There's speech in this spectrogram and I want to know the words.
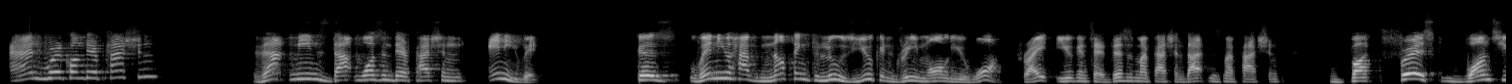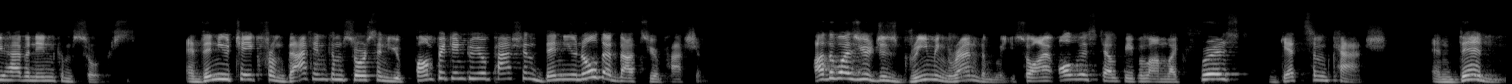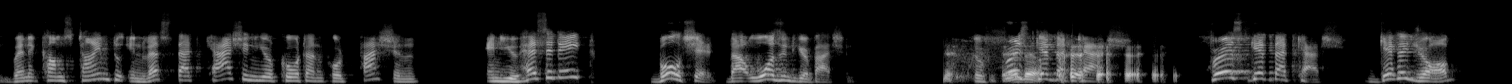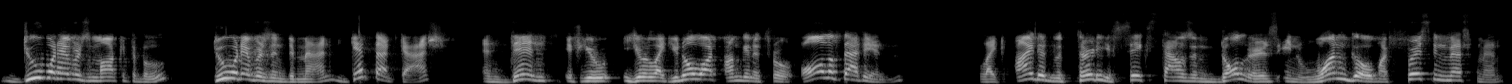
and work on their passion, that means that wasn't their passion anyway. Because when you have nothing to lose, you can dream all you want, right? You can say, This is my passion, that is my passion. But first, once you have an income source, and then you take from that income source and you pump it into your passion, then you know that that's your passion. Otherwise, you're just dreaming randomly. So I always tell people, I'm like, first, get some cash. And then when it comes time to invest that cash in your quote unquote passion and you hesitate, Bullshit. That wasn't your passion. So first get that cash. First get that cash. Get a job. Do whatever's marketable. Do whatever's in demand. Get that cash. And then if you you're like, you know what? I'm gonna throw all of that in, like I did with $36,000 in one go, my first investment.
